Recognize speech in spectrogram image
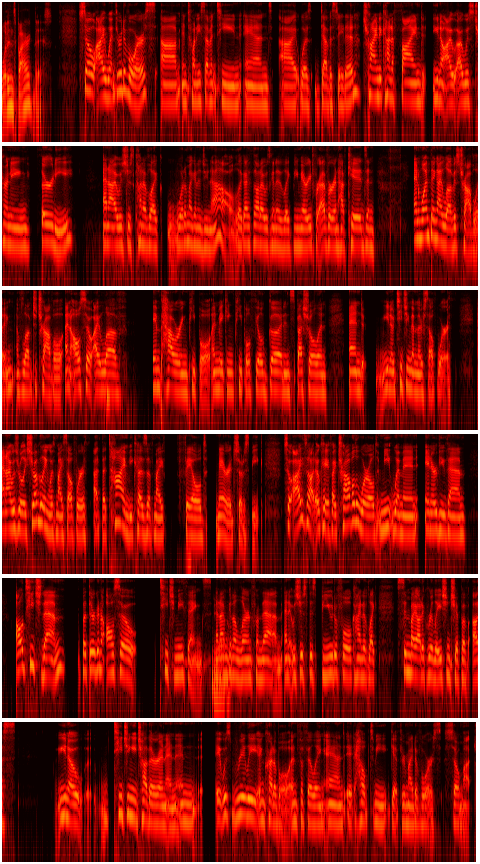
What inspired this? So I went through a divorce um, in 2017 and I was devastated trying to kind of find, you know, I, I was turning 30 and I was just kind of like, what am I going to do now? Like I thought I was going to like be married forever and have kids. And, and one thing I love is traveling. I've loved to travel. And also I love empowering people and making people feel good and special and, and, you know, teaching them their self-worth. And I was really struggling with my self worth at the time because of my failed marriage, so to speak. So I thought, okay, if I travel the world, meet women, interview them, I'll teach them, but they're going to also teach me things and I'm going to learn from them. And it was just this beautiful kind of like symbiotic relationship of us, you know, teaching each other and, and, and, it was really incredible and fulfilling, and it helped me get through my divorce so much.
